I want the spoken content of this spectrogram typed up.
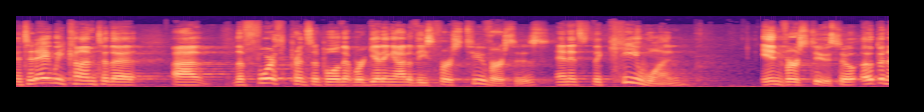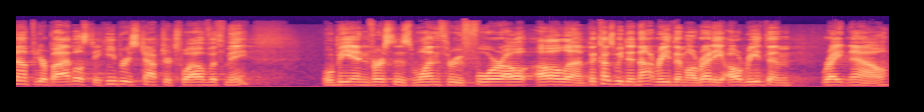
And today we come to the, uh, the fourth principle that we're getting out of these first two verses, and it's the key one in verse 2. So open up your Bibles to Hebrews chapter 12 with me. We'll be in verses 1 through 4. I'll, I'll uh, because we did not read them already, I'll read them right now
